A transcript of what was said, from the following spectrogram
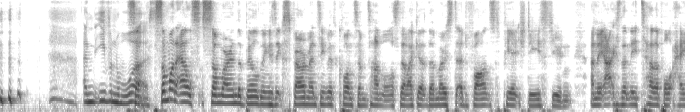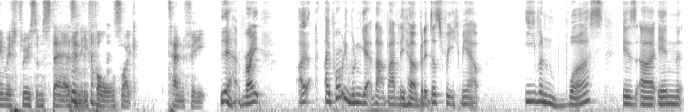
and even So- worse. someone else somewhere in the building is experimenting with quantum tunnels. They're like a, the most advanced PhD student, and they accidentally teleport Hamish through some stairs, and he falls like ten feet. Yeah, right. I I probably wouldn't get that badly hurt, but it does freak me out. Even worse is uh, in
